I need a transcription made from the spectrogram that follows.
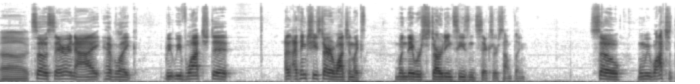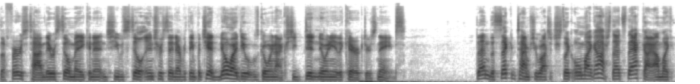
Uh, So Sarah and I have like we we've watched it. I, I think she started watching like when they were starting season six or something. So when we watched it the first time, they were still making it, and she was still interested in everything, but she had no idea what was going on because she didn't know any of the characters' names. Then the second time she watched it, she's like, "Oh my gosh, that's that guy." I'm like,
